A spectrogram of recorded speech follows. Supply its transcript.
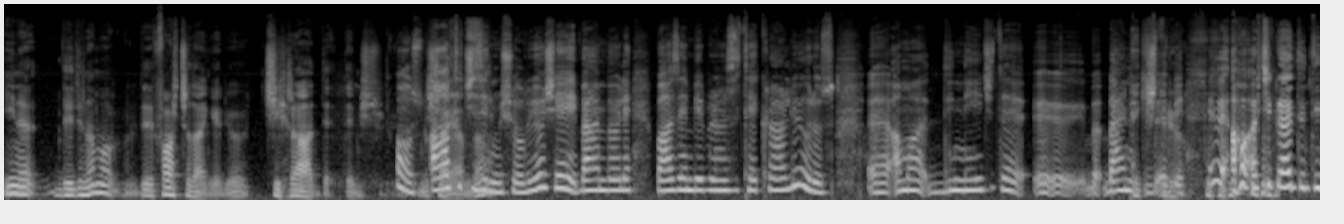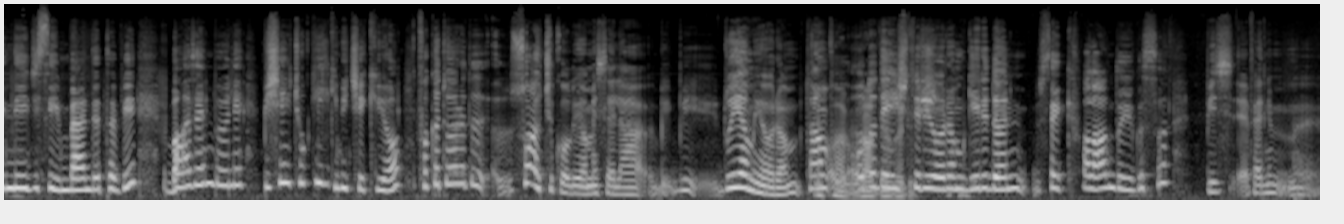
yine dedin ama e, Farsçadan geliyor. Çihra de, demiş. Olsun. Altı çizilmiş oluyor. Şey ben böyle bazen birbirimizi tekrarlıyoruz. Ee, ama dinleyici de e, ben Pekiştiriyor. evet ama açık radyo dinleyicisiyim ben de tabii. Bazen böyle bir şey çok ilgimi çekiyor. Fakat o arada su açık oluyor mesela. Bir, bir duyamıyorum. Tam e, tabii, o da değiştiriyorum. Şey. Geri dönsek falan duygusu biz efendim e,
